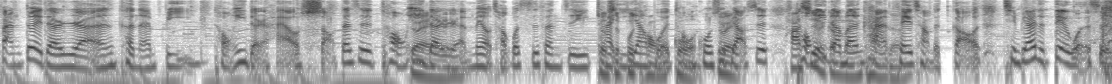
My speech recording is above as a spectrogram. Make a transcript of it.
反对的人可能比同意的人还要少，但是同意的人没有超过四分之一，他一样不会通过，所以表示同意的门槛非常的高。请不要一直电我的声音，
